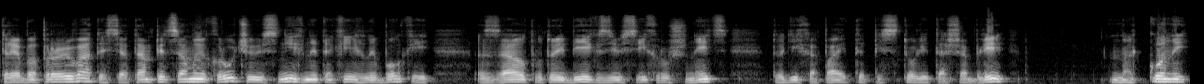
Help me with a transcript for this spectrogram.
Треба прориватися. Там під самою кручею сніг не такий глибокий, залп у той бік зі всіх рушниць, тоді хапайте пістолі та шаблі на коней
